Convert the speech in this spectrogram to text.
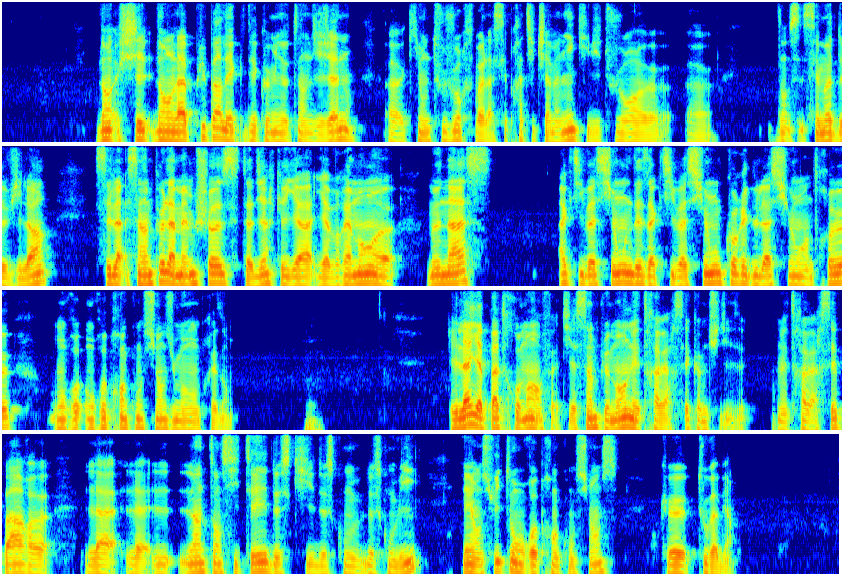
Dans, la plupart des, communautés indigènes, euh, qui ont toujours voilà, ces pratiques chamaniques, qui vivent toujours euh, euh, dans ces modes de vie-là, c'est un peu la même chose, c'est-à-dire qu'il y a, vraiment menace, activation, désactivation, corrégulation entre eux. On, reprend conscience du moment présent. Et là, il n'y a pas de trauma en fait. Il y a simplement, on est traversé, comme tu disais. On est traversé par euh, l'intensité de ce qu'on vit. Et ensuite, on reprend conscience que tout va bien.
